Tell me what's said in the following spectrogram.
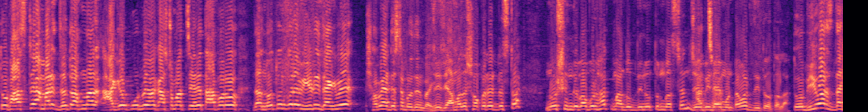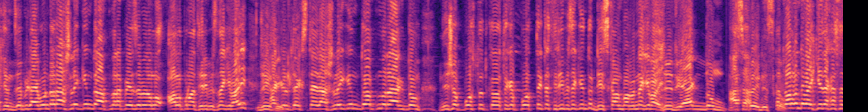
তো ফার্স্টে আমার যেহেতু আপনার আগেও পূর্বে আমার কাস্টমার চেনে তারপরও যারা নতুন করে ভিডিও দেখবে সবাই অ্যাড্রেসটা বলে দিন ভাই। জি জি আমাদের শপের অ্যাড্রেসটা নরসিংদী বাবুরহাট মাধবদী নতুন বাস স্ট্যান্ড জেবি আচ্ছা। ডায়মন্ড টাওয়ার দ্বিতীয় তলা। তো ভিউয়ার্স দেখেন যে ডায়মন্ডার আসলে কিন্তু আপনারা পেয়ে যাবেন হলো অল্পনা থ্রি পিস নাকি ভাই? সাইকেল টেক্সটাইল আসলে কিন্তু আপনারা একদম যেসব প্রস্তুত করা থেকে প্রত্যেকটা থ্রি পিসে কিন্তু ডিসকাউন্ট পাবেন নাকি ভাই? জি জি একদম আচ্ছা পুরোই তো discount। চলেন তো ভাই কি দেখাচ্ছে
